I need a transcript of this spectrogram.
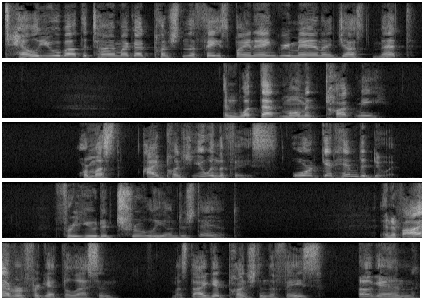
tell you about the time I got punched in the face by an angry man I just met? And what that moment taught me? Or must I punch you in the face or get him to do it for you to truly understand? And if I ever forget the lesson, must I get punched in the face again?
